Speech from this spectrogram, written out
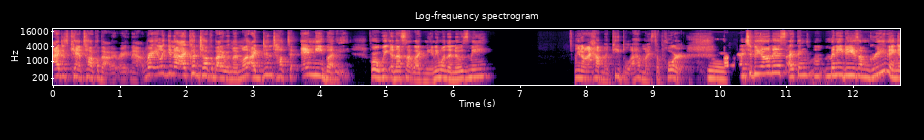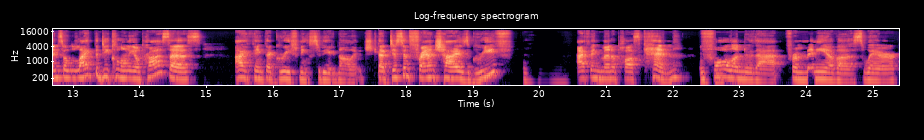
I just can't talk about it right now. Right. Like, you know, I couldn't talk about it with my mother. I didn't talk to anybody for a week. And that's not like me. Anyone that knows me, you know, I have my people, I have my support. Uh, and to be honest, I think many days I'm grieving. And so, like the decolonial process, I think that grief needs to be acknowledged. That disenfranchised grief, mm-hmm. I think menopause can mm-hmm. fall under that for many of us where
